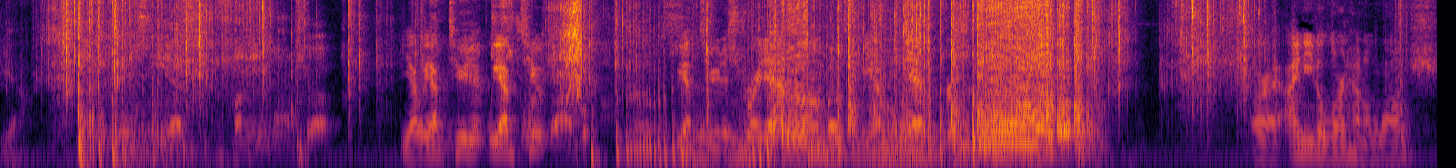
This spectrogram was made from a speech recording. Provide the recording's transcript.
Yeah. Anyways, yes, funny matchup. Yeah, we have two. We have two. Destroy dash combos. We have two destroyed dash combos and we have death versus. All right, I need to learn how to launch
